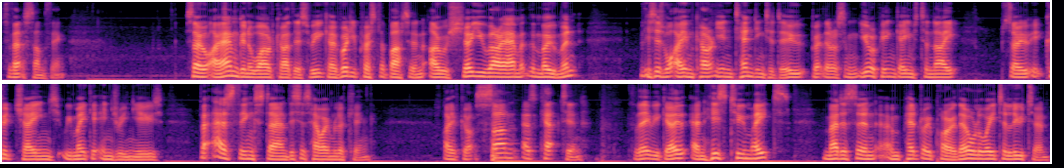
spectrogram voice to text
So that's something. So I am going to wildcard this week. I've already pressed the button. I will show you where I am at the moment. This is what I am currently intending to do, but there are some European games tonight so it could change. We may get injury news. But as things stand, this is how I'm looking. I've got Son as captain. So there we go. And his two mates, Maddison and Pedro Porro, they're all the way to Luton.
